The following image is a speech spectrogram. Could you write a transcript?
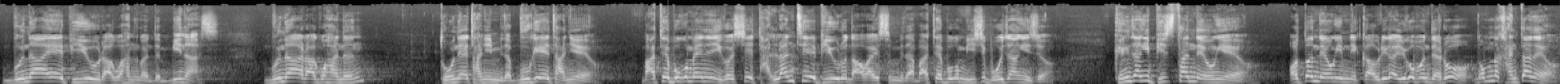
문화의 비유라고 하는 건데 미나스 문화라고 하는 돈의 단위입니다. 무게의 단위예요. 마태복음에는 이것이 달란트의 비유로 나와 있습니다. 마태복음 25장이죠. 굉장히 비슷한 내용이에요. 어떤 내용입니까? 우리가 읽어본 대로 너무나 간단해요.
